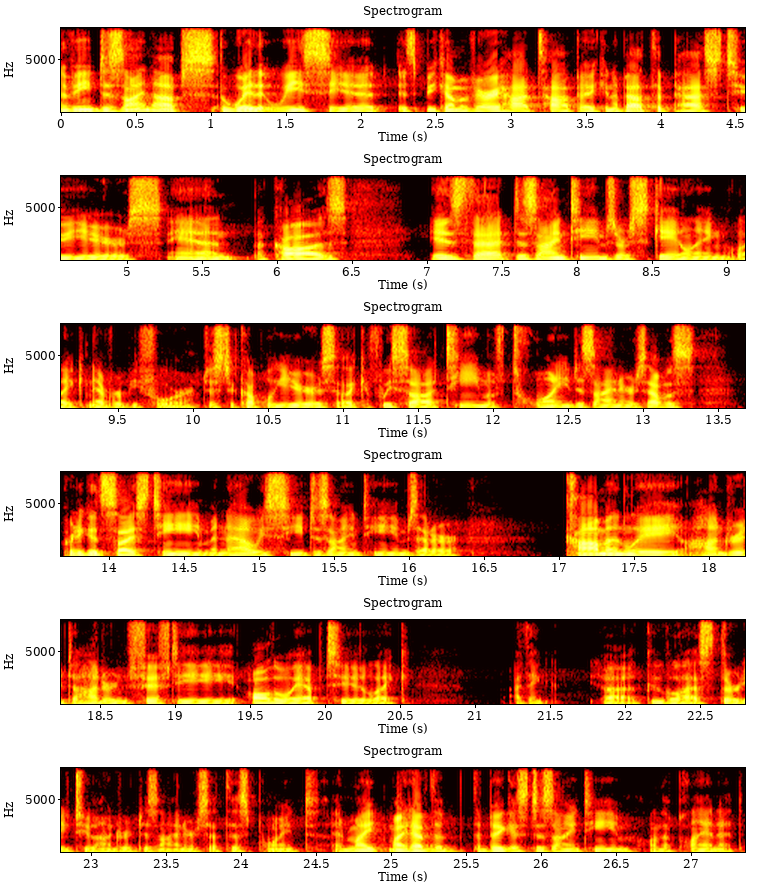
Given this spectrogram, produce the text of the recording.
Naveen, design ops, the way that we see it, it's become a very hot topic in about the past two years. And the cause is that design teams are scaling like never before. Just a couple years, like if we saw a team of 20 designers, that was a pretty good sized team. And now we see design teams that are commonly 100 to 150, all the way up to like, I think uh, Google has 3,200 designers at this point and might, might have the, the biggest design team on the planet.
